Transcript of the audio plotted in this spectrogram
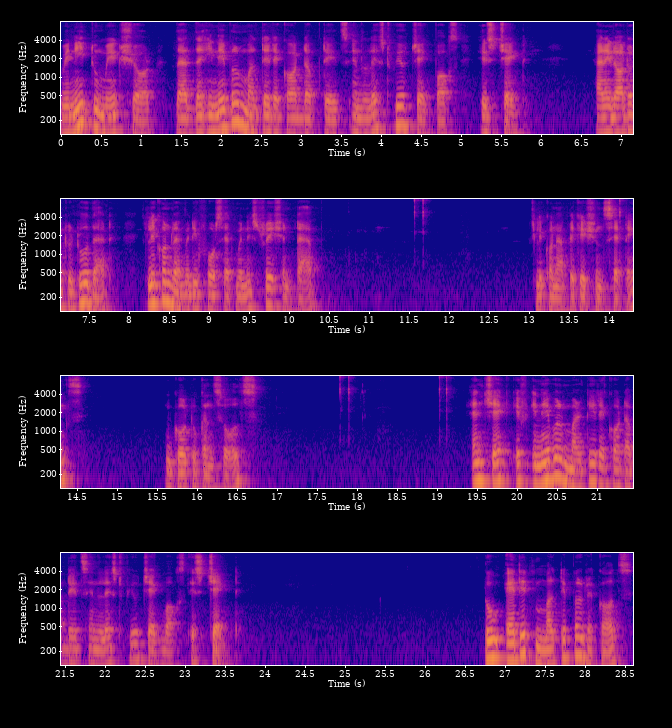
we need to make sure that the Enable Multi-Record Updates in List View checkbox is checked. And in order to do that, click on Remedyforce Administration tab click on application settings go to consoles and check if enable multi-record updates in list view checkbox is checked. To edit multiple records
